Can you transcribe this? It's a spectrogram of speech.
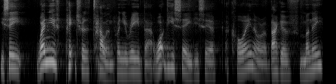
You see, when you picture the talent, when you read that, what do you see? Do you see a, a, coin or a bag of money?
